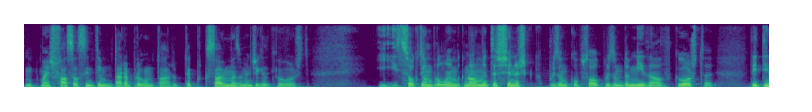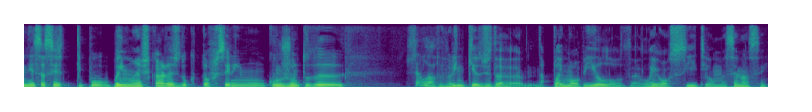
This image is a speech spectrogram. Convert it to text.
muito mais fácil sem ter-me estar a perguntar, até porque sabem mais ou menos aquilo que eu gosto. E só que tem um problema que normalmente as cenas que, por exemplo, que o pessoal, por exemplo, da minha idade gosta, tem tendência a ser tipo bem mais caras do que te oferecerem um conjunto de sei lá, de brinquedos da, da Playmobil ou da Lego City ou uma cena assim.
